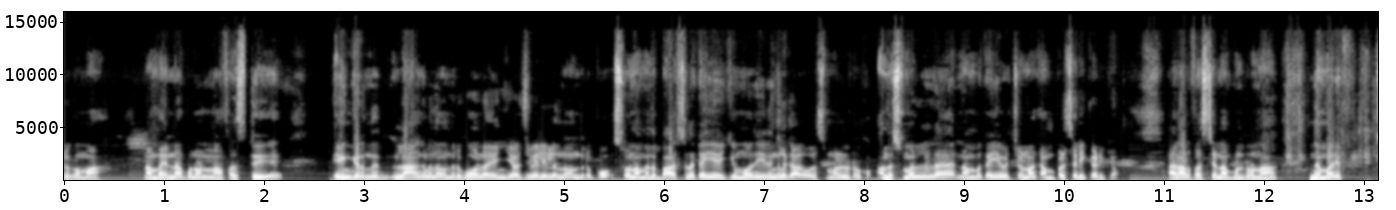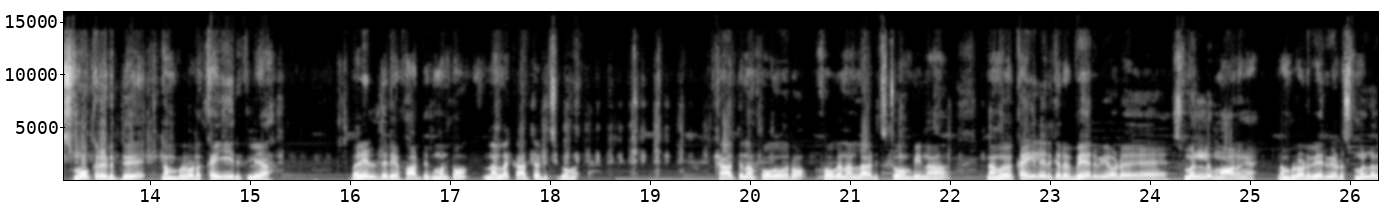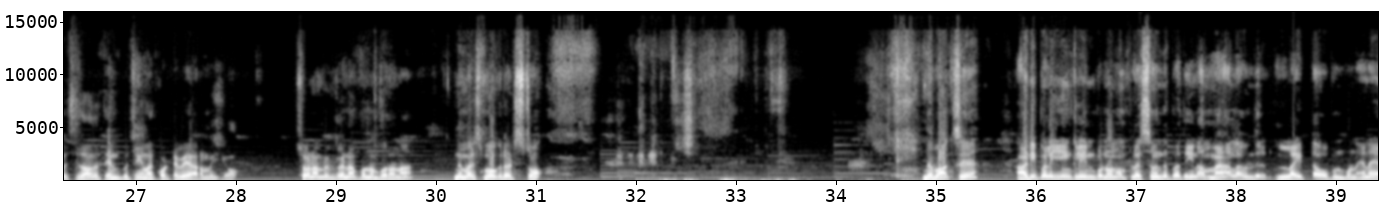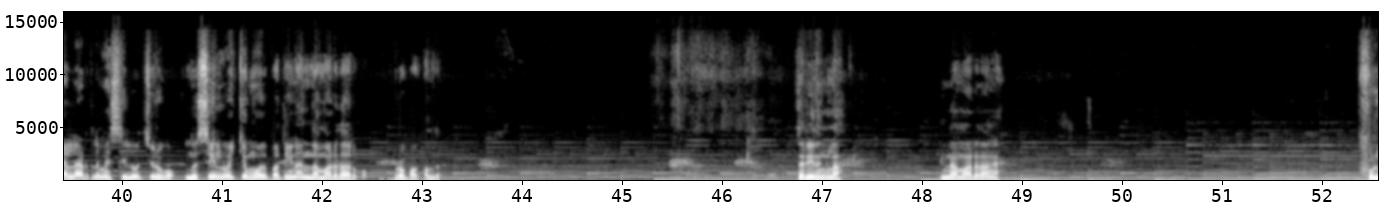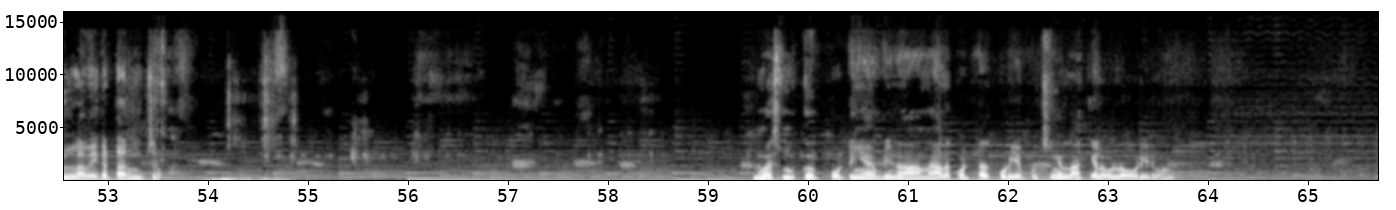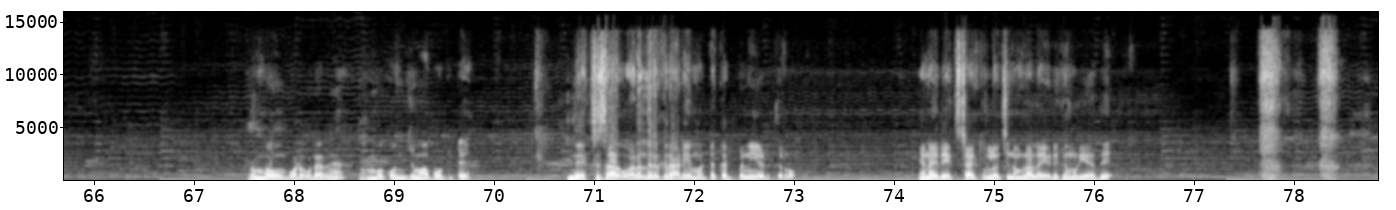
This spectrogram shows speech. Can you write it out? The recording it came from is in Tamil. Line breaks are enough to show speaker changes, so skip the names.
இருக்கோமா நம்ம என்ன பண்ணணும்னா ஃபஸ்ட்டு எங்கேருந்து லாங்லேருந்து வந்திருக்கோம் இல்லை எங்கேயாச்சும் வெளியிலேருந்து வந்திருப்போம். ஸோ நம்ம இந்த பாக்ஸில் கையை வைக்கும் போது இதுங்களுக்காக ஒரு ஸ்மெல் இருக்கும். அந்த ஸ்மெல்லில் நம்ம கையை வச்சோம்னா கம்பல்சரி கிடைக்கும். அதனால் ஃபஸ்ட் என்ன பண்ணுறோம்னா இந்த மாதிரி ஸ்மோக்கர் எடுத்து நம்மளோட கை இருக்கு இல்லையா? வெளியில் தெரிய ஃபாட்டுக்கு மட்டும் நல்லா காற்று அடிச்சுக்கோங்க. காற்றுனா புகை வரும். புகை நல்லா அடிச்சிட்டோம் அப்படின்னா நம்ம கையில் இருக்கிற வேர்வையோட ஸ்மெல்லு மாறுங்க. நம்மளோட வேர்வியோட ஸ்மெல்லை வச்சு தான் அந்த தேன் பூச்சிங்கெல்லாம் கொட்டவே ஆரம்பிக்கும். ஸோ நம்ம இப்போ என்ன பண்ண போகிறோம்னா இந்த மாதிரி ஸ்மோக்கர் அடிச்சிட்டோம் இந்த பாக்ஸு அடிப்பலையும் க்ளீன் பண்ணணும். ப்ளஸ் வந்து பார்த்தீங்கன்னா மேலே வந்து லைட்டாக ஓப்பன் பண்ணணும். ஏன்னா எல்லா இடத்துலையுமே சீல் வச்சுருக்கும். இந்த சீல் வைக்கும் போது பார்த்தீங்கன்னா இந்த மாதிரி தான் இருக்கும். அப்புறம் பக்கம் வந்து. தெரியுதுங்களா? இந்த மாதிரி தாங்க. ஃபுல்லாகவே கட்ட ஆரம்பிச்சிடும் இந்த மாதிரி ஸ்மோக் போட்டிங்க அப்படின்னா மேலே கொட்டக்கூடிய பூச்சிங்கெல்லாம் கீழே உள்ளே ஓடிடுவாங்க. ரொம்பவும் போடக்கூடாதுங்க. ரொம்ப கொஞ்சமாக போட்டுட்டு இந்த எக்ஸஸாக வளர்ந்துருக்கிற அடையை மட்டும் கட் பண்ணி எடுத்துடுறோம். ஏன்னா இது எக்ஸ்ட்ராக்டரில் வச்சு நம்மளால் எடுக்க முடியாது.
